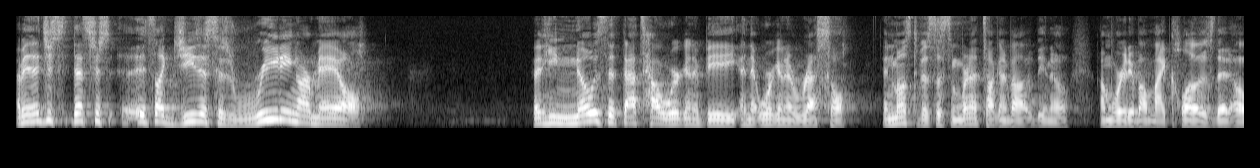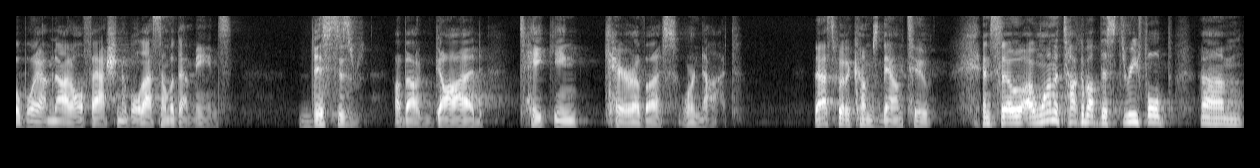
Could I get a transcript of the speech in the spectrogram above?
I mean, that just, that's just, it's like Jesus is reading our mail, that he knows that that's how we're going to be and that we're going to wrestle. And most of us, listen, we're not talking about, you know, I'm worried about my clothes that, oh boy, I'm not all fashionable. That's not what that means. This is about God taking care of us or not. That's what it comes down to. And so I want to talk about this threefold um,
